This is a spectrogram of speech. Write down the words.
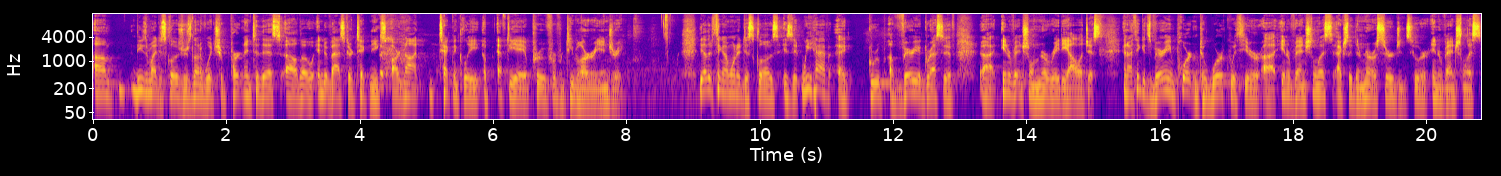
Um, these are my disclosures, none of which are pertinent to this, although endovascular techniques are not technically FDA approved for vertebral artery injury. The other thing I want to disclose is that we have a group of very aggressive uh, interventional neuroradiologists. And I think it's very important to work with your uh, interventionalists. Actually, they're neurosurgeons who are interventionalists.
